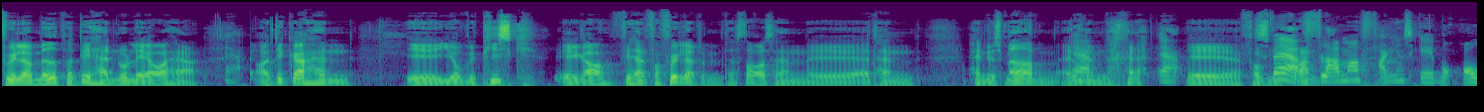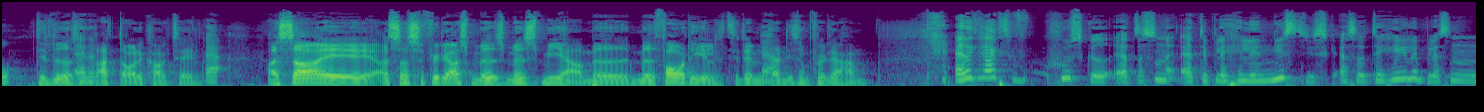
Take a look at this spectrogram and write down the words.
følger med på det, han nu laver her. Ja. Og det gør han øh, jo ved pisk, ikke? Fordi han forfølger dem. Der står også, han, øh, at han, han jo smadrer dem, alle Ja. dem, der Ja. øh, får dem Svær, brændt. flammer, fangenskab og rov. Det lyder er som en ret dårlig cocktail. Ja. Og så, øh, og så selvfølgelig også med, med smier og med, med fordele til dem, ja. der ligesom følger ham. Er det ikke rigtigt husket, at, der sådan, at det bliver hellenistisk? Altså det hele bliver sådan...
